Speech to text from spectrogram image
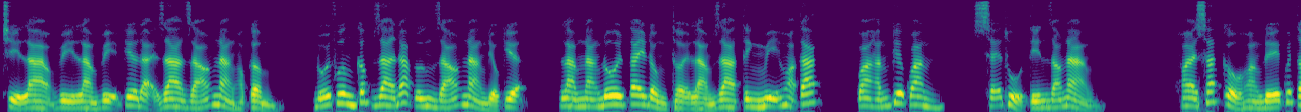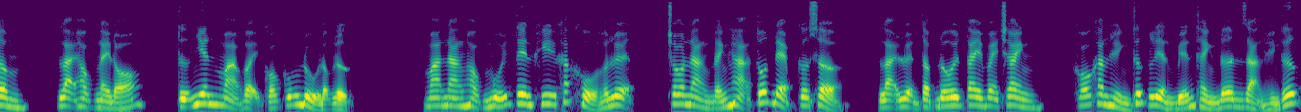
chỉ là vì làm vị kia đại gia giáo nàng học cầm, đối phương cấp ra đáp ứng giáo nàng điều kiện, làm nàng đôi tay đồng thời làm ra tinh mỹ họa tác, qua hắn kia quan, sẽ thủ tín giáo nàng. Hoài sát cầu hoàng đế quyết tâm, lại học này đó, tự nhiên mà vậy có cũng đủ động lực. Mà nàng học mũi tên khi khắc khổ huấn luyện, cho nàng đánh hạ tốt đẹp cơ sở, lại luyện tập đôi tay vẽ tranh, khó khăn hình thức liền biến thành đơn giản hình thức.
